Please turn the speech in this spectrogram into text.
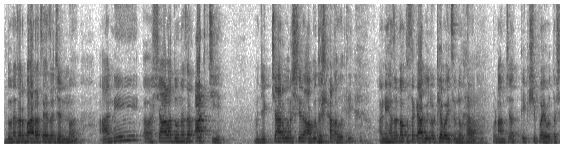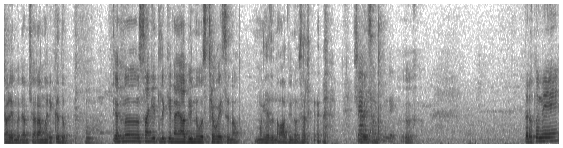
दोन हजार बाराचा ह्याचा जन्म. आणि अं, शाळा दोन हजार आठची आहे. म्हणजे एक चार वर्ष अगोदर शाळा होती. आणि ह्याचं नाव तसं काय अभिनव ठेवायचं नव्हतं. पण आमच्यात एक शिपाई होता शाळेमध्ये आमच्या रामहरी कदम. त्यानं सांगितलं की नाही अभिनवच ठेवायचं नाव. मग ह्याचं नाव अभिनव झालं. शाळेसमोर हो. तर तुम्ही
